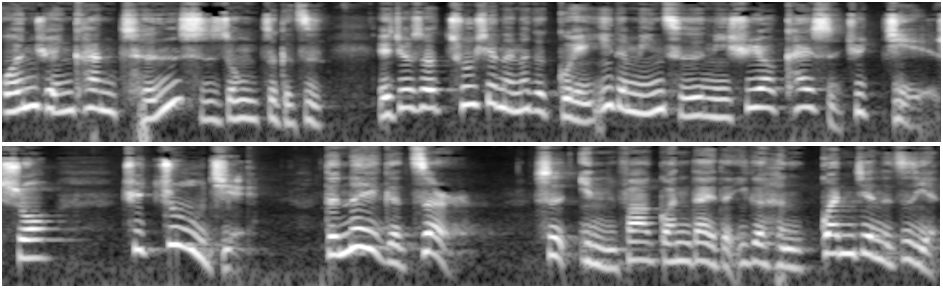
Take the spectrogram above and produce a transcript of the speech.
完全看陈时中这个字，也就是说出现的那个诡异的名词，你需要开始去解说、去注解的那个字儿，是引发关代的一个很关键的字眼，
